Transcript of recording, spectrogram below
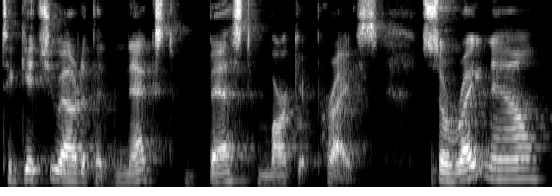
to get you out at the next best market price. So right now,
